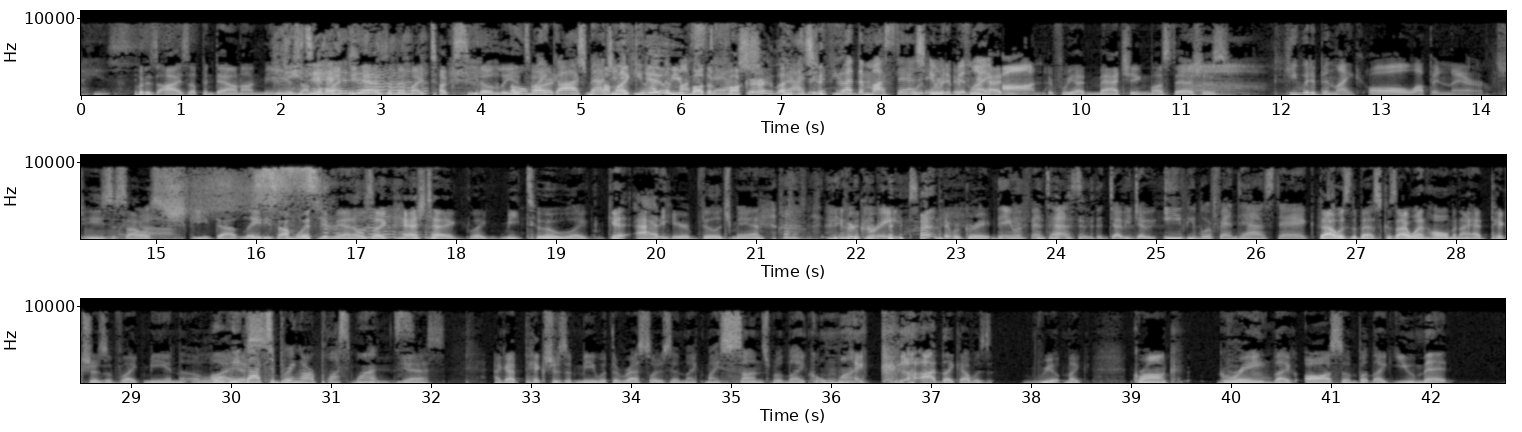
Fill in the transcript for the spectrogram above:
He's put his eyes up and down on me. He as I'm in my, did? yeah, as I'm in my tuxedo leotard. Oh my gosh! Imagine I'm like, if you had the you mustache. motherfucker! Like- Imagine if you had the mustache. We- it would have been like had- on. If we had matching mustaches. He would have been like all up in there. Jesus, Oh I was skeeved out. Ladies, I'm with you, man. I was like, hashtag, like, me too. Like, get out of here, village man. They were great. they were great. they were fantastic. The WWE people were fantastic. That was the best because I went home and I had pictures of like me and Elias. Well, we got to bring our plus ones. Yes. I got pictures of me with the wrestlers and like my sons were like, "Oh my god!" Like I was real like Gronk, great, Mm-hmm. like awesome, but like you met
